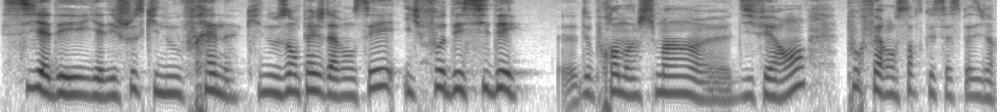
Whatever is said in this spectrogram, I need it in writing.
s'il y, y a des choses qui nous freinent, qui nous empêchent d'avancer, il faut décider de prendre un chemin euh, différent pour faire en sorte que ça se passe bien.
